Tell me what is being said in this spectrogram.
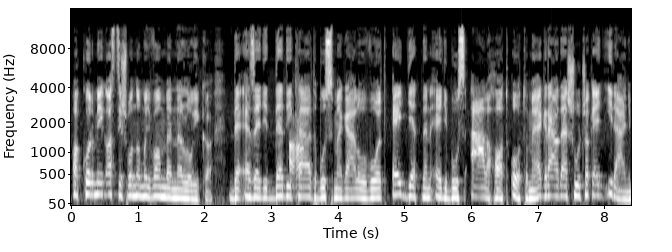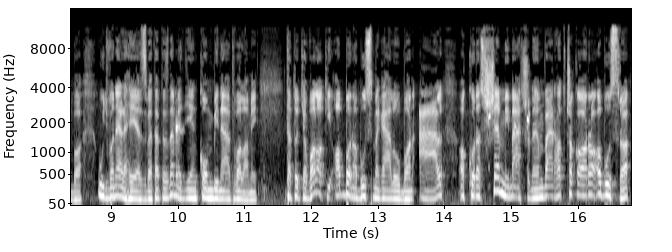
akkor még azt is mondom, hogy van benne logika. De ez egy dedikált Aha. busz megálló volt, egyetlen egy busz állhat ott meg, ráadásul csak egy irányba. Úgy van elhelyezve, tehát ez nem egy ilyen kombinált valami. Tehát, hogyha valaki abban a busz megállóban áll, akkor az semmi másra nem várhat, csak arra a buszra,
